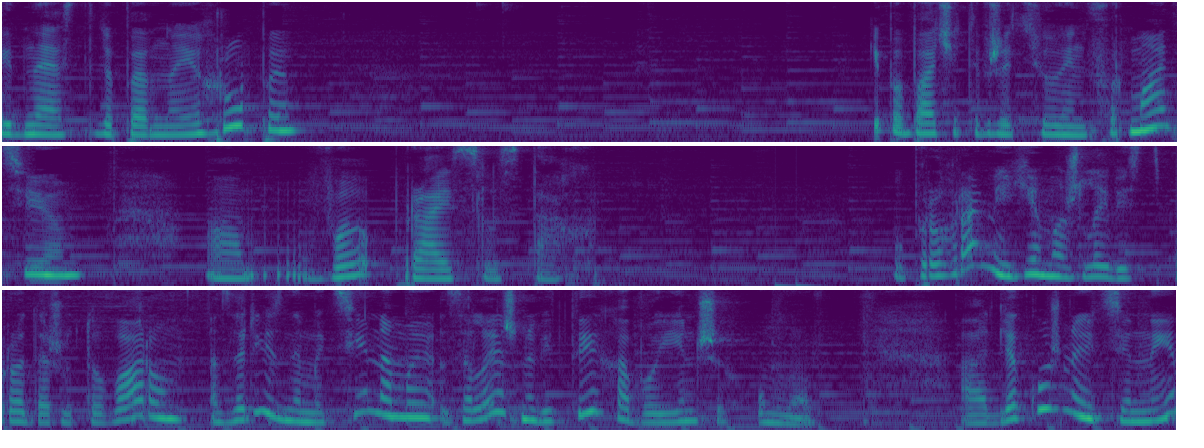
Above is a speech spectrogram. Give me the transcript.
віднести до певної групи і побачити вже цю інформацію в прайс-листах. У програмі є можливість продажу товару за різними цінами залежно від тих або інших умов. Для кожної ціни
